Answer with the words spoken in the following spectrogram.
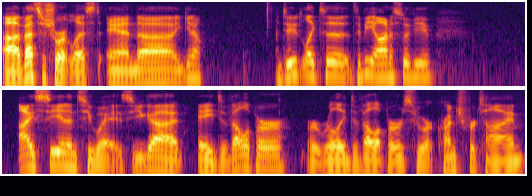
uh, that's a short list, and uh, you know, dude, like to to be honest with you, I see it in two ways. You got a developer, or really developers who are crunched for time.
